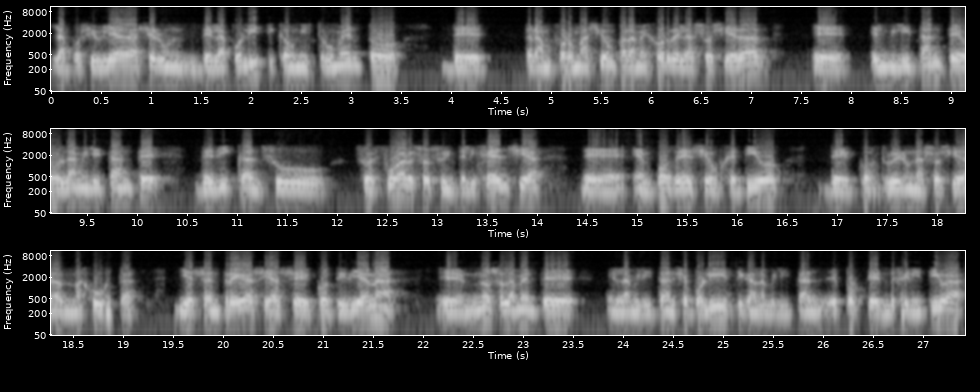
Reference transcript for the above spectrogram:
la posibilidad de hacer un, de la política un instrumento de transformación para mejor de la sociedad, eh, el militante o la militante dedican su, su esfuerzo, su inteligencia eh, en pos de ese objetivo de construir una sociedad más justa. Y esa entrega se hace cotidiana, eh, no solamente en la militancia política, en la militancia, porque en definitiva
